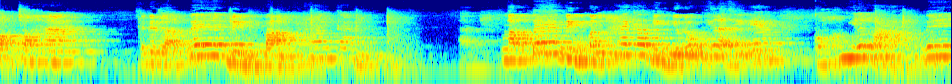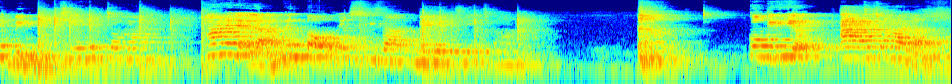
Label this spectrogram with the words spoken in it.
gọn cho 2 Thế được là b bình bằng 2k bình. Đấy. mà b bình bằng 2k bình điều đó có nghĩa là gì em? Có nghĩa là b bình chia hết cho hai. Hai lại là nguyên tố nên suy ra b chia hết cho hai. Cô ký hiệu a chia cho hai là một.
